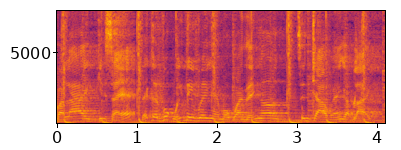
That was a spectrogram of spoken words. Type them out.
và like, chia sẻ để kênh Phúc Nguyễn TV ngày một hoàn thiện hơn. Xin chào và hẹn gặp lại.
